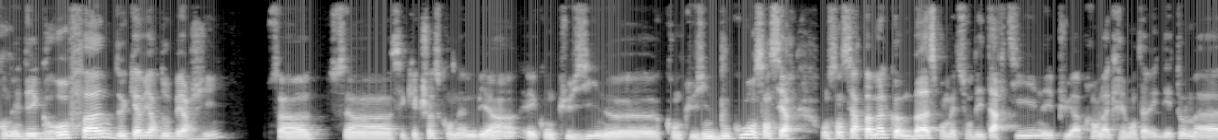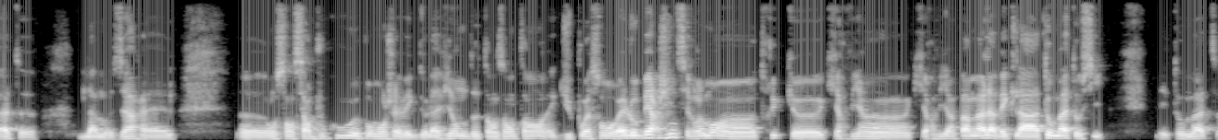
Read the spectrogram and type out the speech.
on, est des gros fans de caviar d'aubergine c'est quelque chose qu'on aime bien et qu'on cuisine, euh, qu'on cuisine beaucoup. On s'en sert, on s'en sert pas mal comme base pour mettre sur des tartines et puis après on l'agrémente avec des tomates, euh, de la mozzarella. Euh, on s'en sert beaucoup pour manger avec de la viande de temps en temps, avec du poisson. Ouais, l'aubergine c'est vraiment un truc qui revient, qui revient pas mal avec la tomate aussi. Les tomates,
